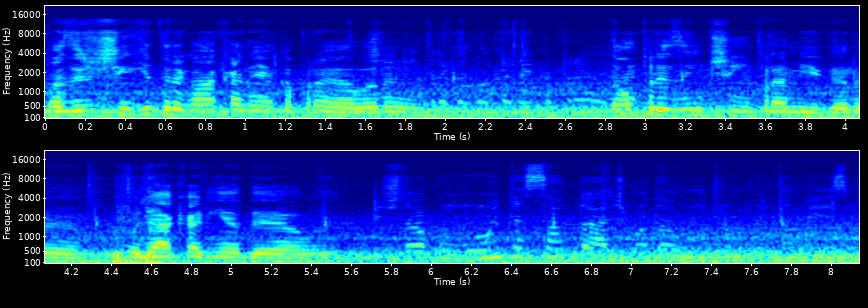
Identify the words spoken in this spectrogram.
Mas a gente tinha que entregar uma caneca pra ela, Tinha que né? entregar uma caneca pra ela. Dar um presentinho pra amiga, né? Olhar a carinha dela. A gente tava com muita saudade uma da outra, muita mesmo.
